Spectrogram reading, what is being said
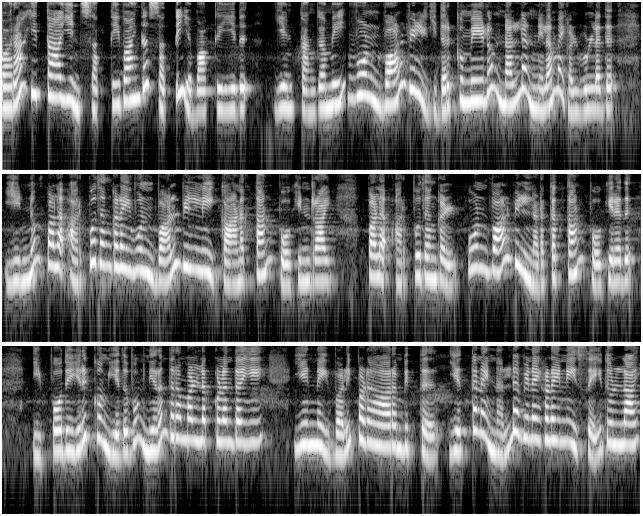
வராகித்தாயின் சக்தி வாய்ந்த சத்திய வாக்கு இது. என் தங்கமே உன் வாழ்வில் இதற்கு மேலும் நல்ல நிலைமைகள் உள்ளது. இன்னும் பல அற்புதங்களை உன் வாழ்வில் நீ காணத்தான் போகின்றாய். பல அற்புதங்கள் உன் வாழ்வில் நடக்கத்தான் போகிறது. இப்போது இருக்கும் எதுவும் நிரந்தரமல்ல குழந்தையே. என்னை வழிபட ஆரம்பித்து எத்தனை நல்ல வினைகளை நீ செய்துள்ளாய்.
